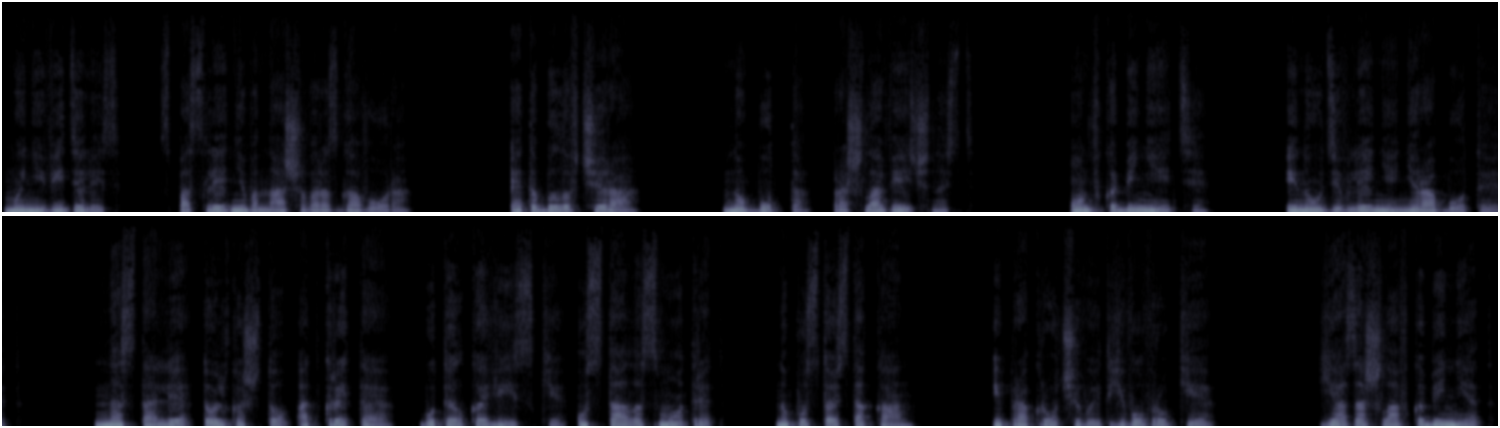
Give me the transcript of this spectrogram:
Мы не виделись с последнего нашего разговора. Это было вчера, но будто прошла вечность. Он в кабинете и, на удивление, не работает. На столе только что открытая бутылка виски. Устало смотрит на пустой стакан и прокручивает его в руке. Я зашла в кабинет,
